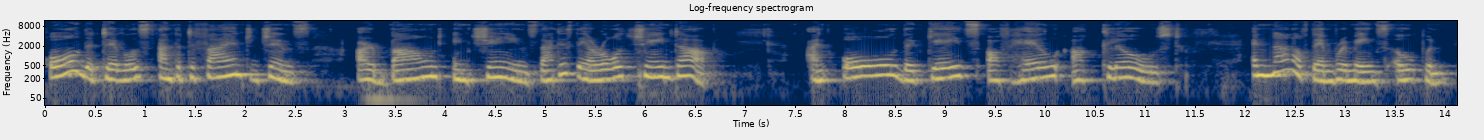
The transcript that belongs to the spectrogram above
All the devils and the defiant jinns are bound in chains, that is, they are all chained up, and all the gates of hell are closed and none of them remains open.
